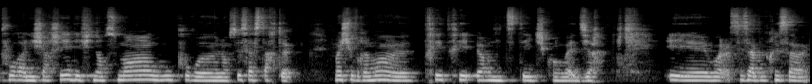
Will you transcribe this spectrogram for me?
pour aller chercher des financements ou pour euh, lancer sa startup. Moi, je suis vraiment très très early stage, qu'on va dire. Et voilà, c'est à peu près ça. Ouais.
